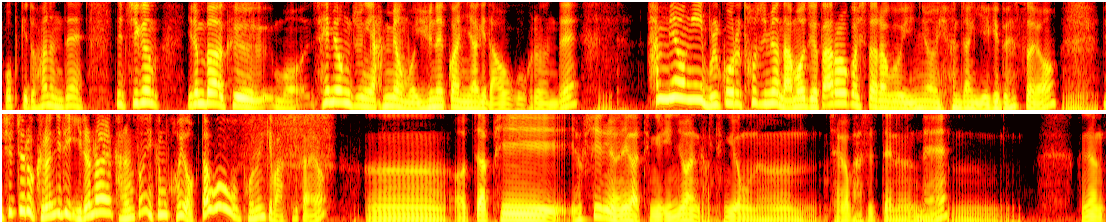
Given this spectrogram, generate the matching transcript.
꼽기도 하는데 근데 지금 이른바 그 뭐 세 명 중에 한 명 뭐 윤핵관 이야기 나오고 그러는데 한 명이 물꼬를 터주면 나머지가 따라올 것이다라고 인여 위원장이 얘기도 했어요. 네. 실제로 그런 일이 일어날 가능성이 그럼 거의 없다고 보는 게 맞을까요? 어, 어차피 혁신위원회 같은 경우, 인요한 같은 경우는 제가 봤을 때는 네. 음, 그냥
